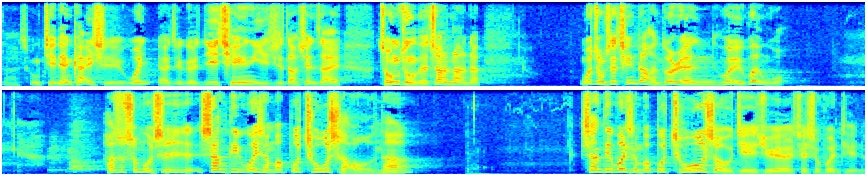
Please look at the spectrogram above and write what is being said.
啊，从几年开始，瘟呃这个疫情，一直到现在，种种的战乱呢，我总是听到很多人会问我。他说：“圣牧师，上帝为什么不出手呢？上帝为什么不出手解决这些问题呢？”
